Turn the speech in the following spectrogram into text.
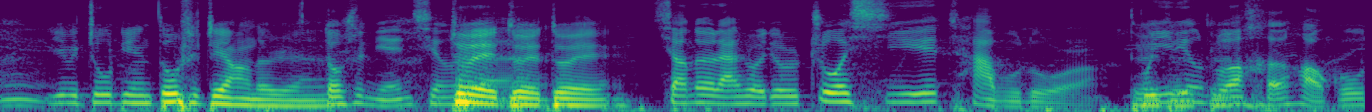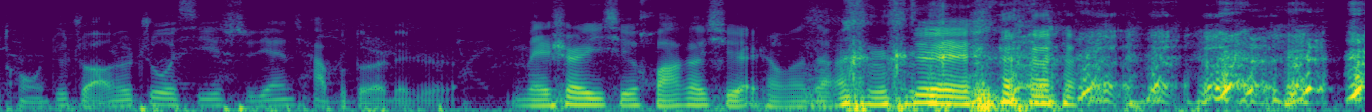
嗯，因为周边都是这样的人。都是年轻人。对对对，相对来说就是作息差不多，不一定说很好沟通，就主要是作息时间差不多的这种。没事儿一起滑个雪什么的。对，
